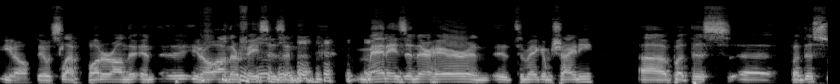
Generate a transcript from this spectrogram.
you know, they would slap butter on the, uh, you know, on their faces and mayonnaise in their hair and uh, to make them shiny. Uh, but this, uh, but this,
